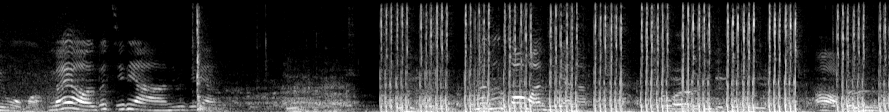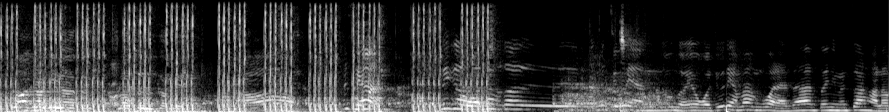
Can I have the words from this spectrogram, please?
没有，都几点啊？你们几点？你们能装完几点呢？装完几点钟而已。哦。等拉下去呢，等搞到车子上面。哦，那行、那个我差不多，咱们九点钟左右，我九点半过来，等等你们转好了。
